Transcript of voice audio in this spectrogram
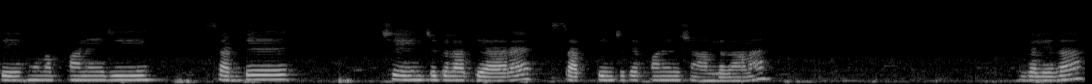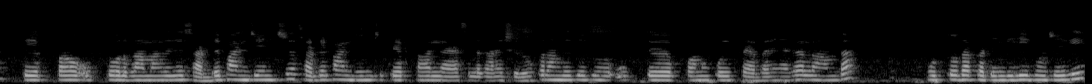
ਤੇ ਹੁਣ ਆਪਾਂ ਨੇ ਜੀ ਸਾਢੇ ਛੇ ਇੰਚ ਗਲਾ ਤਿਆਰ ਹੈ। 7 ਇੰਚ ਤੇ ਆਪਾਂ ਨੇ ਨਿਸ਼ਾਨ ਲਗਾਉਣਾ ਗਲੇ ਦਾ ਤੇ ਆਪਾਂ ਉੱਤੋਂ ਲਗਾਵਾਂਗੇ ਜੀ 5.5 ਇੰਚ। 5.5 ਇੰਚ ਤੇ ਆਪਾਂ ਲੈਸ ਲਗਾਉਣੀ ਸ਼ੁਰੂ ਕਰਾਂਗੇ ਕਿਉਂਕਿ ਉੱਤੇ ਆਪਾਂ ਨੂੰ ਕੋਈ ਫਾਇਦਾ ਨਹੀਂ ਹੈਗਾ ਲਾਉਣ ਦਾ। ਉੱਤੋਂ ਦਾ ਕਟਿੰਗ ਹੀ ਹੋ ਜਾਏਗੀ।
